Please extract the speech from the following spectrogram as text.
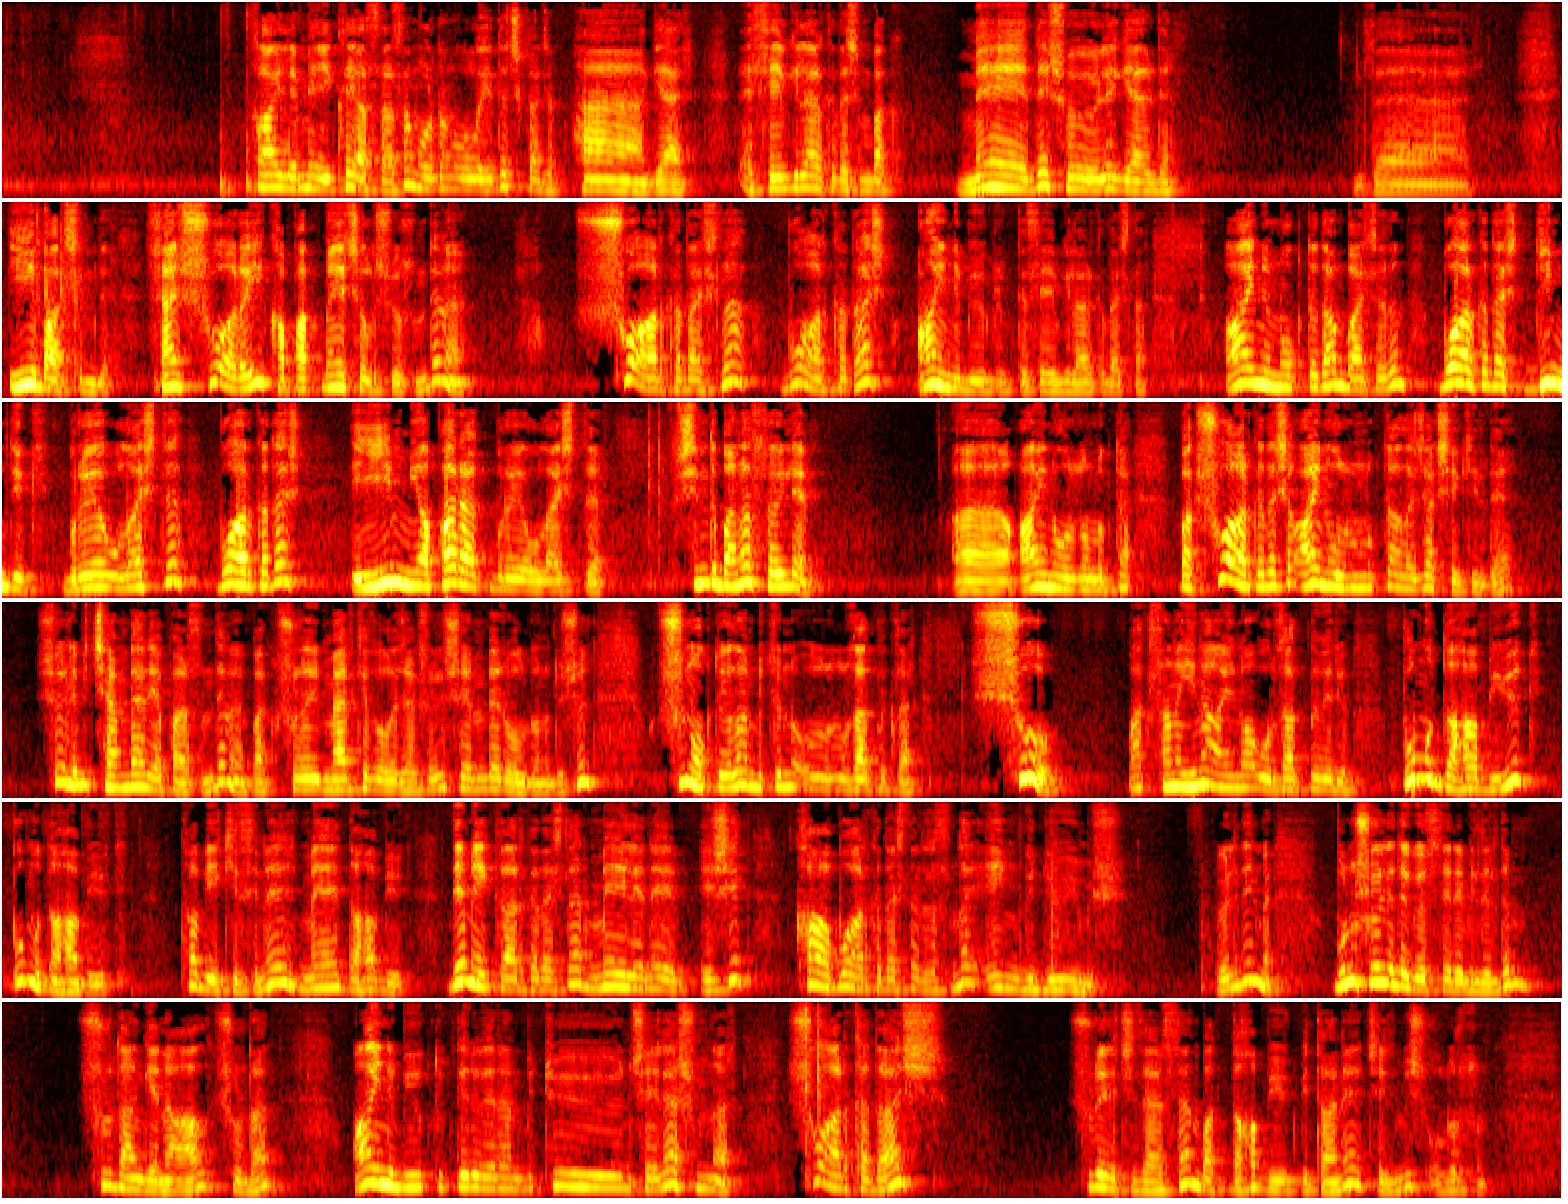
K ile M'yi kıyaslarsam oradan olayı da çıkaracağım. Ha gel. E, sevgili arkadaşım bak. M de şöyle geldi. Güzel. İyi bak şimdi. Sen şu arayı kapatmaya çalışıyorsun değil mi? Şu arkadaşla bu arkadaş aynı büyüklükte sevgili arkadaşlar. Aynı noktadan başladın. Bu arkadaş dimdik buraya ulaştı. Bu arkadaş eğim yaparak buraya ulaştı. Şimdi bana söyle. Aynı uzunlukta. Bak şu arkadaşı aynı uzunlukta alacak şekilde şöyle bir çember yaparsın değil mi? Bak şurayı merkez olacak şöyle çember olduğunu düşün. Şu noktaya olan bütün uzaklıklar. Şu bak sana yine aynı uzaklığı veriyor. Bu mu daha büyük? Bu mu daha büyük? Tabii ikisine M daha büyük. Demek ki arkadaşlar M ile N eşit. K bu arkadaşlar arasında en güdüğüymüş. Öyle değil mi? Bunu şöyle de gösterebilirdim. Şuradan gene al, şuradan. Aynı büyüklükleri veren bütün şeyler şunlar. Şu arkadaş şuraya çizersen bak daha büyük bir tane çizmiş olursun.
